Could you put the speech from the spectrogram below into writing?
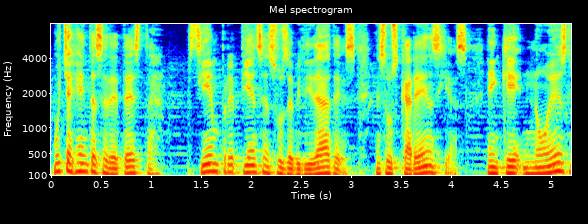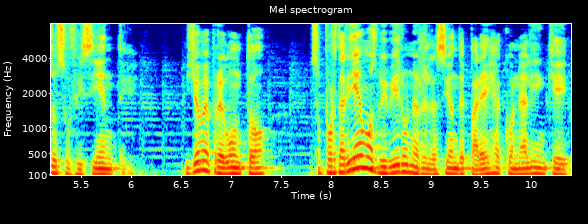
Mucha gente se detesta, siempre piensa en sus debilidades, en sus carencias, en que no es lo suficiente. Y yo me pregunto, ¿soportaríamos vivir una relación de pareja con alguien que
